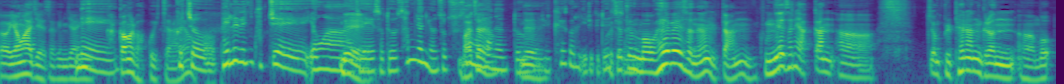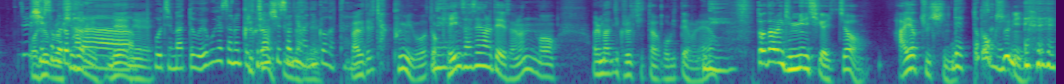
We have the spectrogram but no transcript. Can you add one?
어, 영화제에서 굉장히 네. 각광을 받고 있잖아요. 그렇죠. 베를린 국제 영화제에서도 3년 연속 수상을 네. 맞아요. 하는 또 네. 쾌거를 이루기도 했어요. 어쨌든 뭐 해외에서는 일단 국내에서는 약간 어 좀 불편한 그런 어뭐 시선으로 바라보지만 또 외국에서는 또 그런 시선이 아닌 것 같아요. 네. 말 그대로 작품이고 또 네. 개인 사생활에 대해서는 뭐 얼마든지 그럴 수 있다고 보기 때문에요. 네. 또 다른 김민희 씨가 있죠. 아역 출신. 네, 똑순이. 똑순이.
